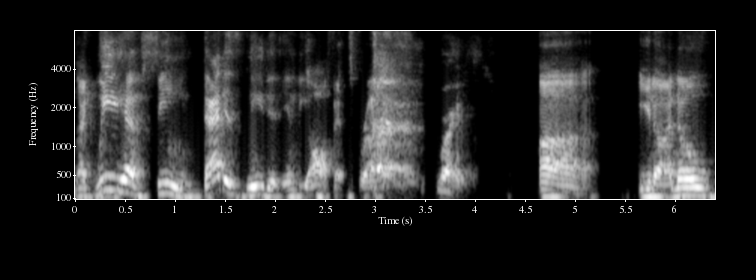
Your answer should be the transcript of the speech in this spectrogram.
like we have seen that is needed in the offense, bro. Right. uh, you know, I know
